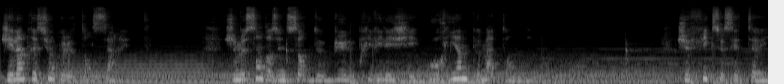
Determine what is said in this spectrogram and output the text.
j'ai l'impression que le temps s'arrête. Je me sens dans une sorte de bulle privilégiée où rien ne peut m'attendre. Je fixe cet œil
